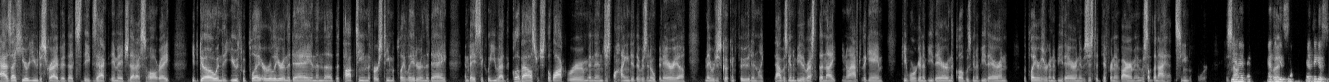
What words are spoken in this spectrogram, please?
as I hear you describe it, that's the exact image that I saw, right? You'd go and the youth would play earlier in the day, and then the, the top team, the first team would play later in the day. And basically, you had the clubhouse, which is the locker room, and then just behind it, there was an open area, and they were just cooking food. And like that was going to be the rest of the night. You know, after the game, people were going to be there, and the club was going to be there, and the players were going to be there. And it was just a different environment. It was something I hadn't seen before. It's yeah, not, I think it's I think it's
